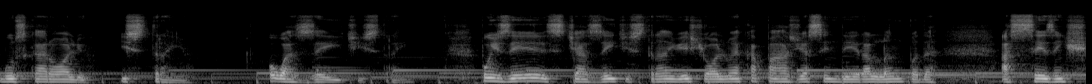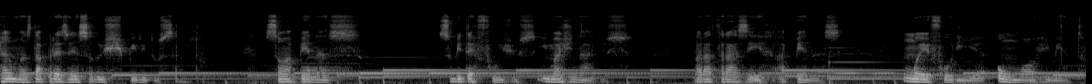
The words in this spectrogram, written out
buscar óleo estranho ou azeite estranho, pois este azeite estranho este óleo não é capaz de acender a lâmpada acesa em chamas da presença do Espírito Santo. São apenas subterfúgios imaginários para trazer apenas uma euforia ou um movimento.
